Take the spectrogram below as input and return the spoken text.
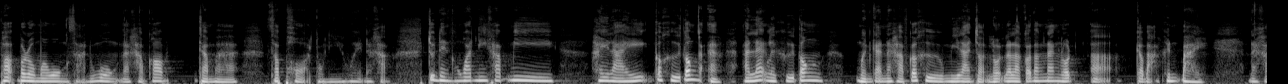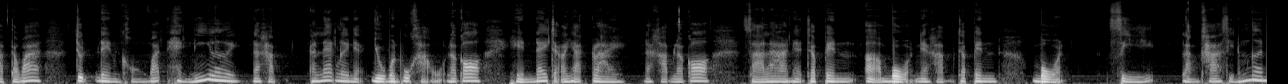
พระบรมวงศานุวงศ์นะครับ ก็จะมา support ตรงนี้ด้วยนะครับ จุดเด่นของวัดนี้ครับมีไฮไลท์ก็คือต้องอะอันแรกเลยคือต้องเหมือนกันนะครับ ก็คือมีลานจอดรถแล้วเราก็ต้องนั่งรถกระบะขึ้นไปนะครับ แต่ว่าจุดเด่นของวัดแห่งนี้เลยนะครับ อันแรกเลยเนี่ยอยู่บนภูเขาแล้วก็เห็นได้จากระยะไกลนะครับ แล้วก็ศาลาเนี่ยจะเป็นโบสถ์เนี่ยครับจะเป็นโบสถ์สีหลังคาสีน้ำเงิน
